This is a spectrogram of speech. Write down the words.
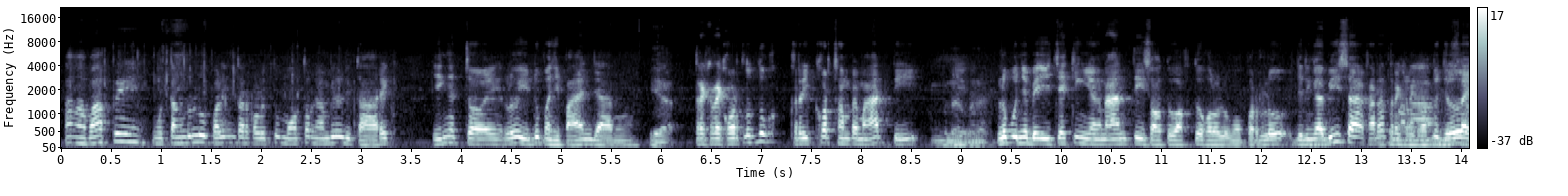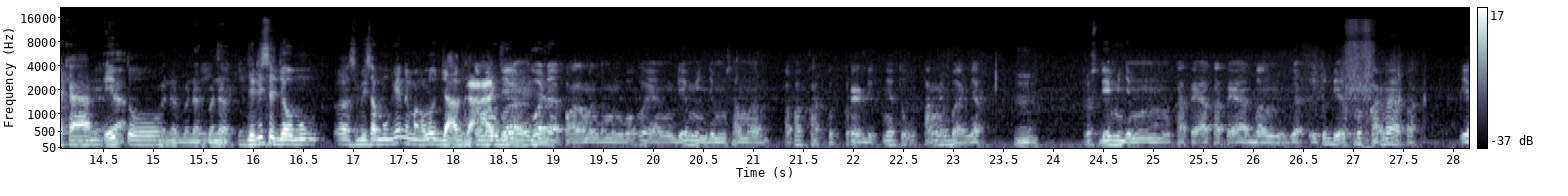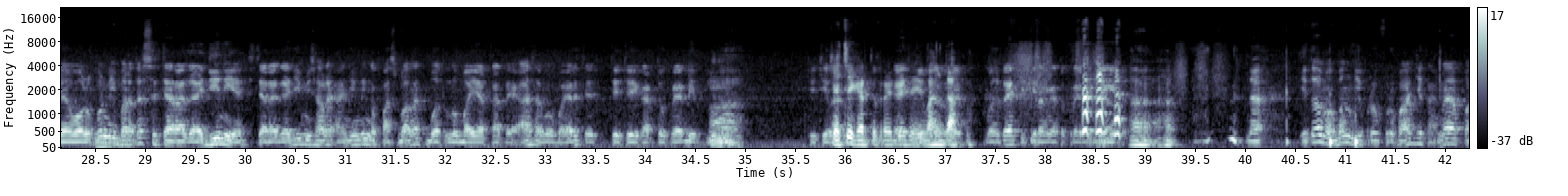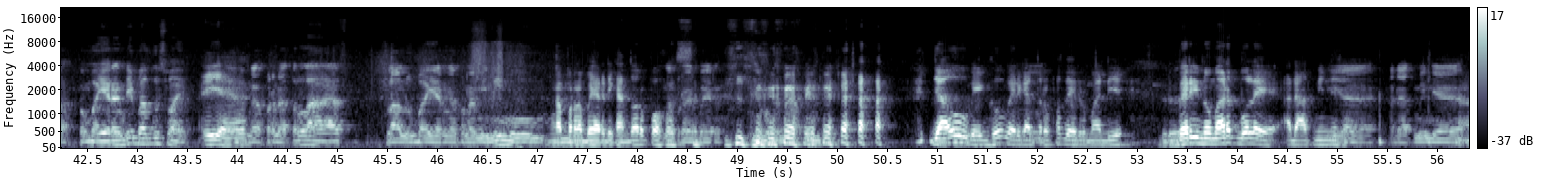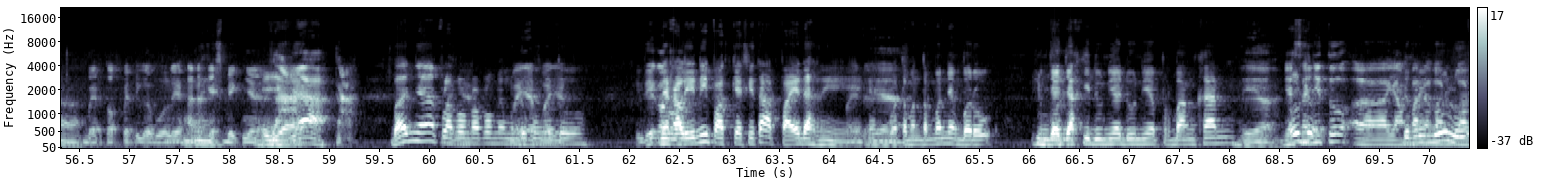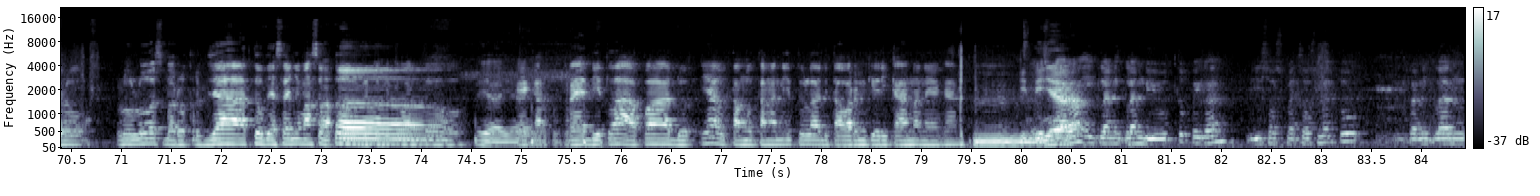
ah nggak apa-apa, ngutang dulu paling ntar kalau itu motor ngambil ditarik. Ingat coy, lo hidup masih panjang. ya Track record lo tuh record sampai mati. benar-benar. Lu punya BI checking yang nanti suatu waktu kalau lu mau perlu jadi nggak bisa karena Itu track record tuh bisa. jelek kan. Iya, Itu. benar-benar benar. Jadi sejauh mung- eh, sebisa mungkin emang lu jaga Temen aja. gua, gua ada pengalaman temen gua kok yang dia minjem sama apa kartu kreditnya tuh utangnya banyak Hmm. terus dia minjem KTA KTA bank juga itu di approve karena apa ya walaupun ibaratnya secara gaji nih ya secara gaji misalnya anjing ini ngepas banget buat lo bayar KTA sama bayar C- CC kartu kredit gitu Ah. cicilan CC kartu kredit ya, cicilan mantap. kredit. maksudnya cicilan kartu kreditnya gitu nah itu sama bang di approve approve aja karena apa pembayaran dia bagus Wai Iya. nggak pernah telat selalu bayar nggak pernah minimum Nggak pernah bayar di kantor nggak pos. pernah bayar emang kenapa? Jauh bego bayar kantor pos dari rumah dia. Bayar Indomaret boleh, ada adminnya. Iya, ada adminnya, Ah. bayar Tokped juga boleh, ada cashbacknya. Iya. Ya. Banyak platform-platform yang Banyak, mendukung banyak. itu. Intinya Nah kalau kali ini podcast kita faedah nih Faedah. kan? Iya. buat teman-teman yang baru menjajaki dunia-dunia perbankan. Iya. biasanya tuh eh, yang pada baru-baru lulus baru kerja tuh biasanya masuk tuh Ah. gitu-gituan tuh Iya iya. kayak kartu kredit lah apa ya utang-utangan itulah ditawarin kiri kanan ya kan Hmm. Jadi intinya sekarang iklan-iklan di YouTube ya kan di sosmed-sosmed tuh iklan-iklan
